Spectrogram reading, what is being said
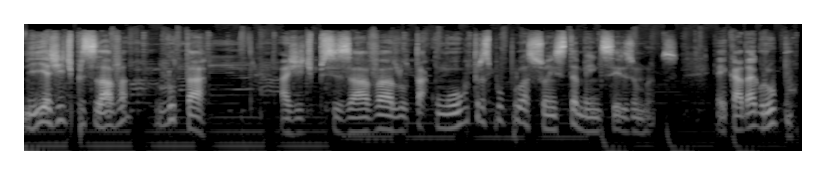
e a gente precisava lutar. A gente precisava lutar com outras populações também de seres humanos. E aí cada grupo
